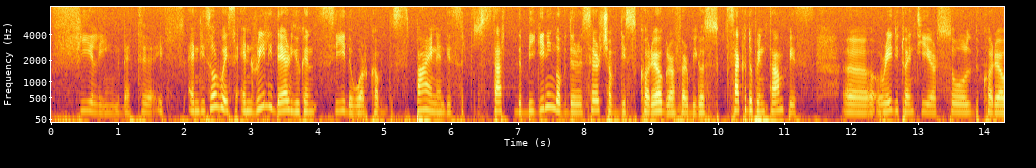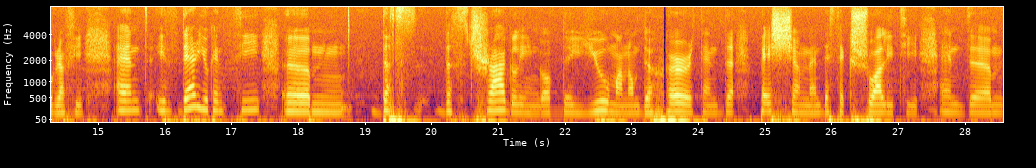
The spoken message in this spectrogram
feeling that it's and it's always and really there you can see the work of the spine and this start the beginning of the research of this choreographer because Sacro do Printemps is uh, already 20 years old choreography. And is there you can see um, the the struggling of the human on the hurt and the passion and the sexuality. And um,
